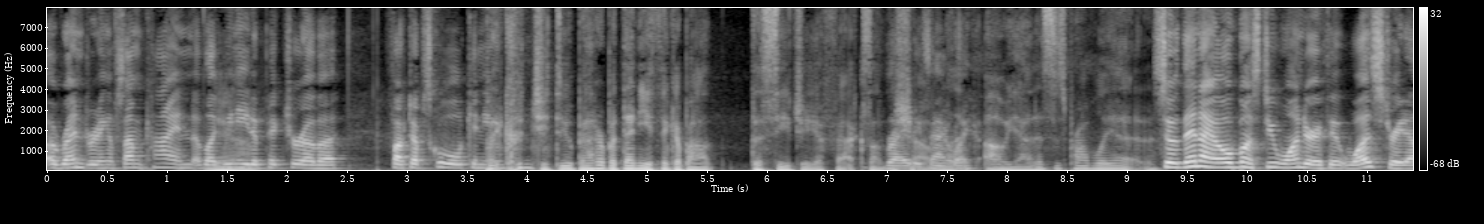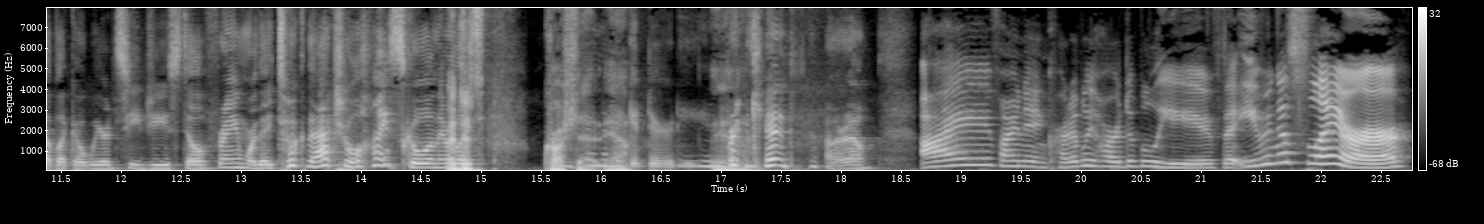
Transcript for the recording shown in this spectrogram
a, a rendering of some kind of like we Yeah. need a picture of a fucked up school. Can you? But couldn't you do better? But then you think about the CG effects on the Right, show. and exactly. You're like, oh yeah, this is probably it. So then I almost do wonder if it was straight up like a weird CG still frame where they took the actual high school and they were And like, just crushed it. gonna Yeah. make it dirty and Yeah. break it. I don't know. I find it incredibly hard to believe that even a Slayer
